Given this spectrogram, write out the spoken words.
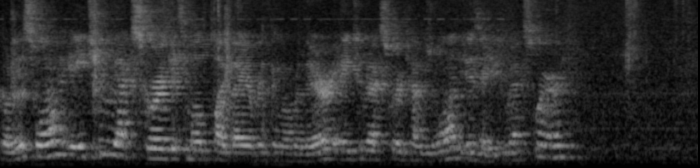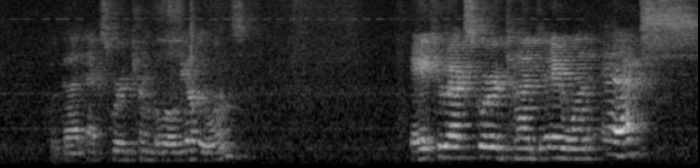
Go to this one, a2x squared gets multiplied by everything over there. a2x squared times 1 is a2x squared. Put that x squared term below the other ones. a2x squared times a1x,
